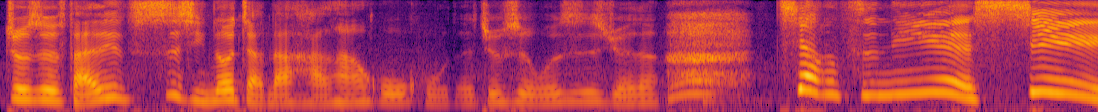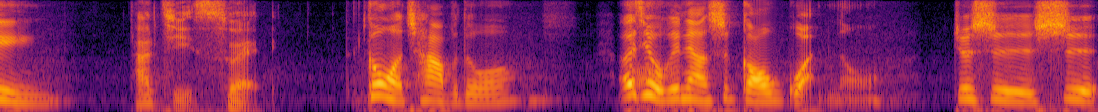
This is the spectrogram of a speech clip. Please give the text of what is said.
就是反正事情都讲得含含糊糊的，就是我只是觉得这样子你也信？他几岁？跟我差不多，而且我跟你讲是高管哦，就是是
